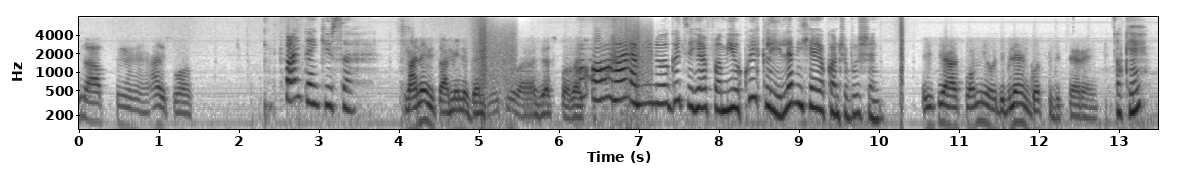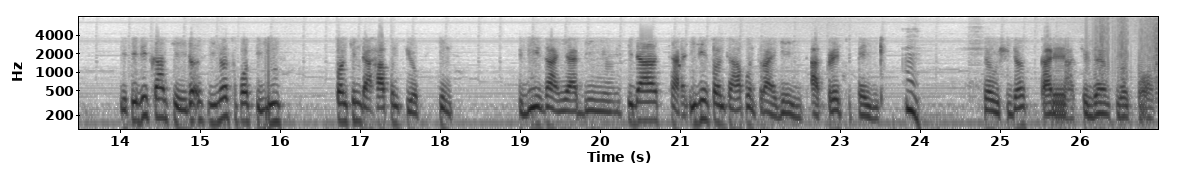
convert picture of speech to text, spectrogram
Good afternoon. How is work? Fine, thank you, sir. My name is Aminu Benjiki. I just provide. Oh, oh hi, Aminu. Good to hear from you. Quickly, let me hear your contribution. You see, as for me, oh, the blame goes to the parents. Okay. You see, this country, you don't, you're not supposed to use something that happened to your skin to be that you are being you. See, that child, even something happened to her again, he's afraid to tell you. Mm. So we should just carry our children close to us.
